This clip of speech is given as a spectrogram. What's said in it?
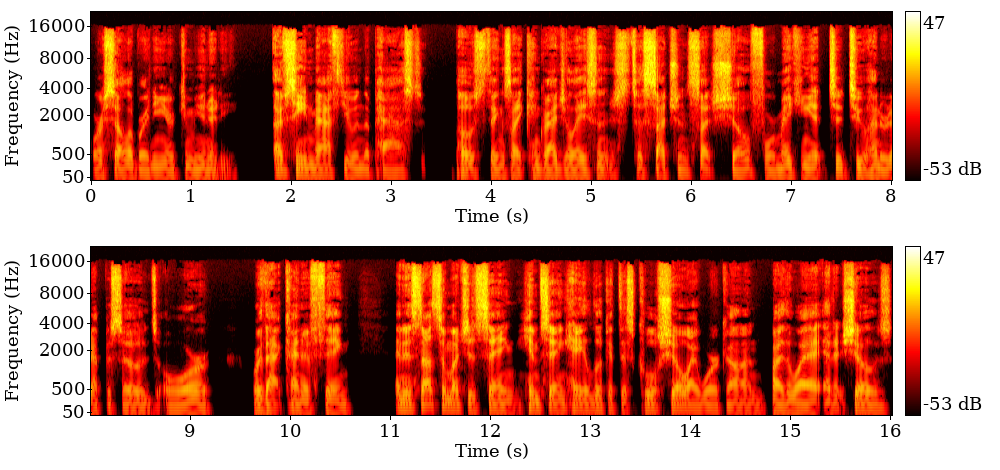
or celebrating your community. I've seen Matthew in the past post things like congratulations to such and such show for making it to 200 episodes or or that kind of thing. And it's not so much as saying him saying, "Hey, look at this cool show I work on. By the way, I edit shows."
